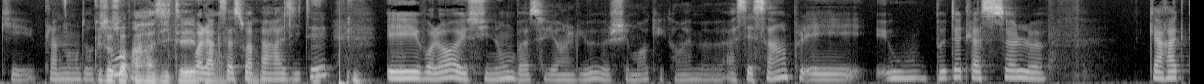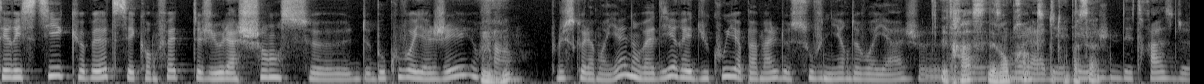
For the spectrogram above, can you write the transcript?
qu'il y ait plein de monde autour. Que ce soit parasité. Voilà, par- que ça soit Mhm. parasité. Et voilà, et sinon, bah, c'est un lieu chez moi qui est quand même euh, assez simple et, et où peut-être la seule caractéristique, peut-être, c'est qu'en fait, j'ai eu la chance euh, de beaucoup voyager, enfin, Mhm. Plus que la moyenne, on va dire, et du coup, il y a pas mal de souvenirs de voyages. euh, Des traces, des empreintes de ton passage. Des, des traces de,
